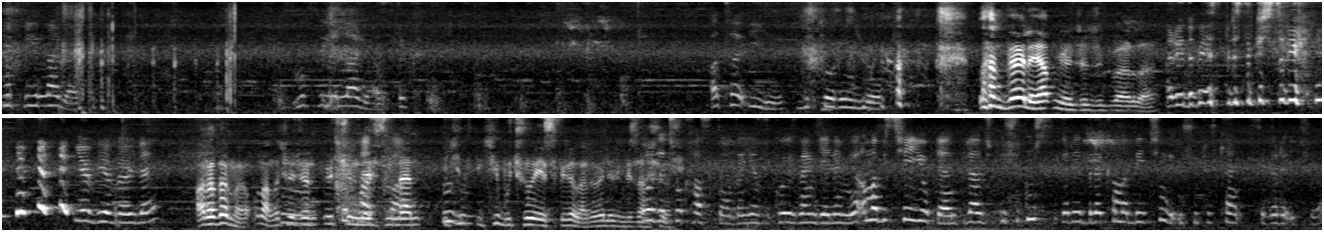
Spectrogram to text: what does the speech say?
Mutlu yıllar yazdık. Mutlu yıllar yazdık. Ata iyi. Bir sorun yok. Lan böyle yapmıyor çocuk bu arada. Araya da bir espri sıkıştırıyor. Yapıyor böyle. Arada mı? Ulan da çocuğun üç çok cümlesinden iki, iki buçuğu espriler. Öyle bir mizah arada yok. çok hasta o da yazık o yüzden gelemiyor. Ama biz şey yok yani birazcık üşütmüş sigarayı bırakamadığı için de üşütürken sigara içiyor.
